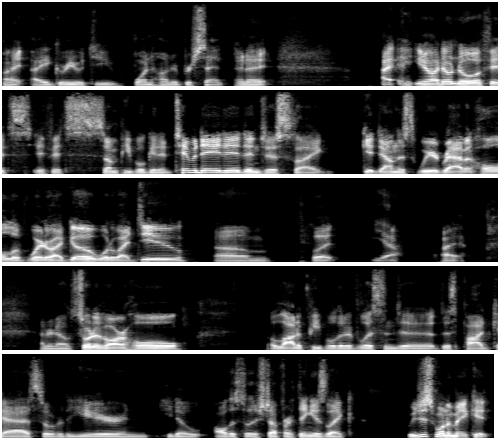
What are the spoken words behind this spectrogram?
I I agree with you one hundred percent, and I I you know I don't know if it's if it's some people get intimidated and just like get down this weird rabbit hole of where do I go, what do I do? Um, but yeah, I I don't know. Sort of our whole a lot of people that have listened to this podcast over the year and you know all this other stuff. Our thing is like we just want to make it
